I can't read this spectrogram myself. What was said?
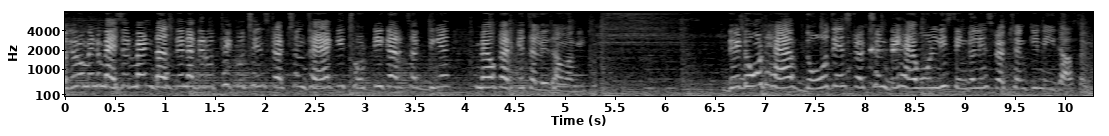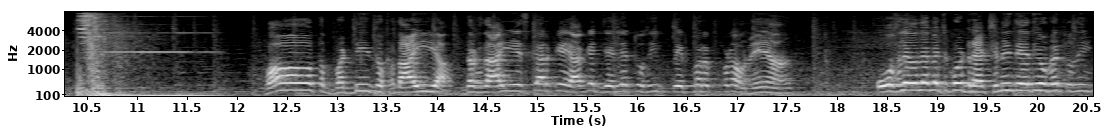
ਅਗਰ ਉਹ ਮੈਨੂੰ ਮੈਜ਼ਰਮੈਂਟ ਦੱਸ ਦੇਣ, ਅਗਰ ਉੱਥੇ ਕੁਝ ਇਨਸਟਰਕਸ਼ਨਸ ਹੈ ਕਿ ਛੋਟੀ ਕਰ ਸਕਦੀ ਹੈ, ਮੈਂ ਉਹ ਕਰਕੇ ਚਲੇ ਜਾਵਾਂਗੀ। They don't have those instruction they have only single instruction ਕਿ ਨਹੀਂ ਜਾ ਸਕਦੀ। ਬਹੁਤ ਵੱਡੀ ਦੁਖਦਾਈ ਆ। ਦੁਖਦਾਈ ਇਸ ਕਰਕੇ ਆ ਕਿ ਜਿਸਲੇ ਤੁਸੀਂ ਪੇਪਰ ਪੜਾਉਣੇ ਆ ਉਸ ਲਈ ਉਹਦੇ ਵਿੱਚ ਕੋਈ ਡਾਇਰੈਕਸ਼ਨ ਹੀ ਦੇ ਦਿਓ ਫਿਰ ਤੁਸੀਂ।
